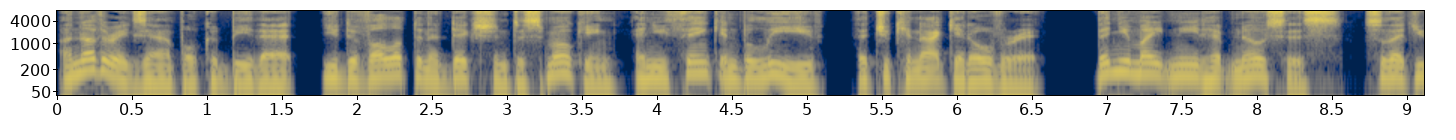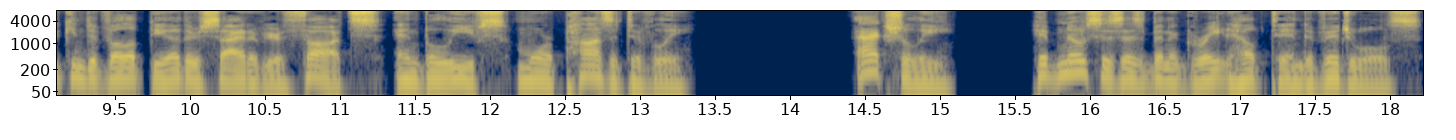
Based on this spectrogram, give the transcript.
Another example could be that you developed an addiction to smoking and you think and believe that you cannot get over it. Then you might need hypnosis so that you can develop the other side of your thoughts and beliefs more positively. Actually, hypnosis has been a great help to individuals,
